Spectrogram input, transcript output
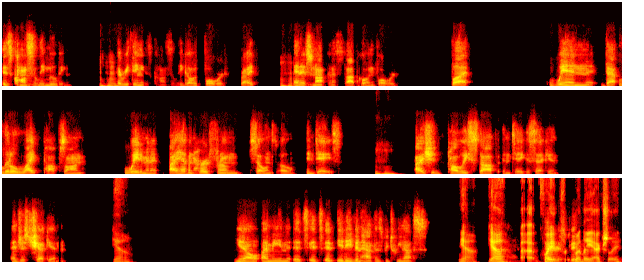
is constantly moving. Mm-hmm. Everything is constantly going forward, right? Mm-hmm. And it's not going to stop going forward. But when that little light pops on, wait a minute, I haven't heard from so and so in days. Mm-hmm. I should probably stop and take a second and just check in. Yeah. You know, I mean, it's it's it, it even happens between us. Yeah. Yeah. You know, uh, quite frequently, been, actually.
